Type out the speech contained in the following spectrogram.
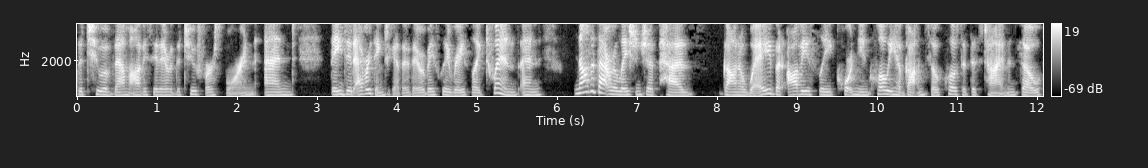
the two of them. Obviously, they were the two firstborn and they did everything together. They were basically raised like twins. And not that that relationship has gone away, but obviously Kourtney and Khloé have gotten so close at this time. And so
